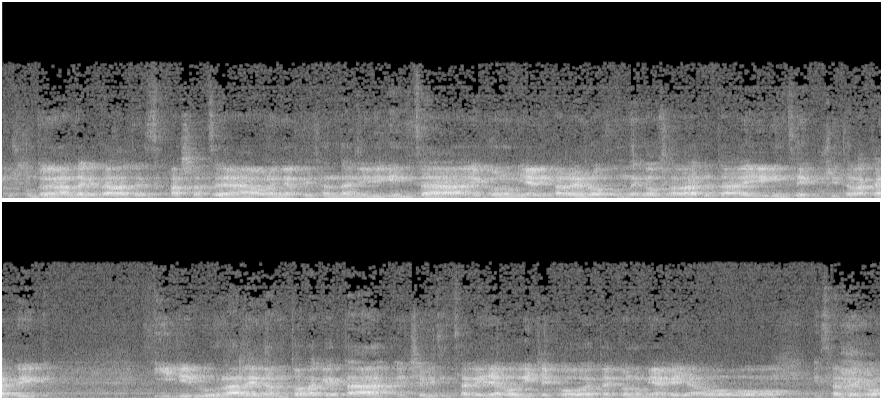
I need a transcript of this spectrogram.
ikuspuntuaren aldaketa bat, ez? Pasatzea orain arte izan da irigintza ekonomiari parrero zunden gauza bat, eta irigintza ikusita bakarrik irilurraren antolaketa etxe bizitza gehiago egiteko eta ekonomia gehiago izateko.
